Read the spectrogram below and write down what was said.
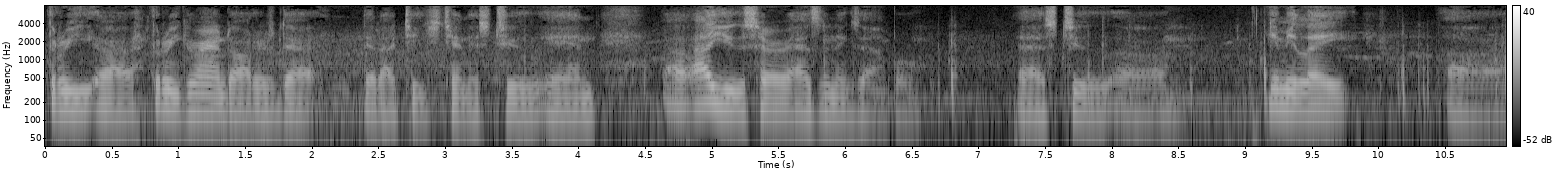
three uh, three granddaughters that that I teach tennis to, and uh, I use her as an example as to uh, emulate uh,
